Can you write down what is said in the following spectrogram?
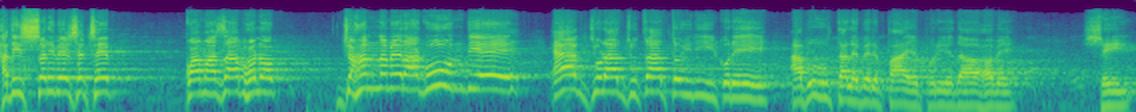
হাদিস শরীফ এসেছে, কম আজাব হলো জাহান্নামের আগুন দিয়ে এক জোড়া জুতা তৈরি করে আবু তালেবের পায়ে পরিয়ে দেওয়া হবে। সেই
